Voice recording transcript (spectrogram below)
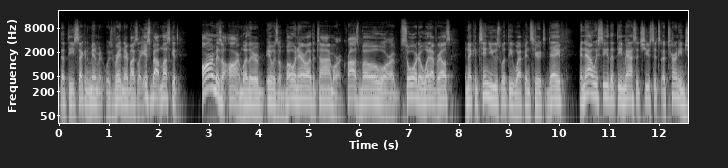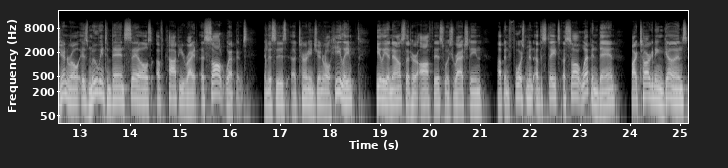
that the Second Amendment was written, everybody's like, it's about muskets. Arm is an arm, whether it was a bow and arrow at the time, or a crossbow, or a sword, or whatever else. And that continues with the weapons here today. And now we see that the Massachusetts Attorney General is moving to ban sales of copyright assault weapons. And this is Attorney General Healey. Healey announced that her office was ratcheting up enforcement of the state's assault weapon ban by targeting guns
